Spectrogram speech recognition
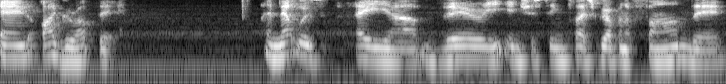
And I grew up there, and that was a uh, very interesting place. We grew up on a farm there,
